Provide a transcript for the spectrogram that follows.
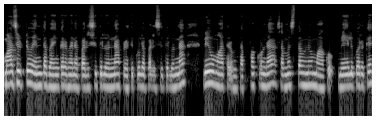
మా చుట్టూ ఎంత భయంకరమైన పరిస్థితులు ఉన్నా ప్రతికూల పరిస్థితులు ఉన్నా నీవు మాత్రం తప్పకుండా సమస్తమును మాకు మేలు కొరకే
